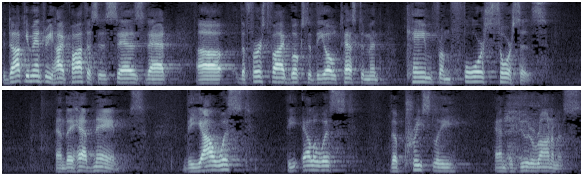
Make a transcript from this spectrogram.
the documentary hypothesis says that uh, the first five books of the Old Testament came from four sources, and they have names the Yahwist, the Elohist, the Priestly, and the Deuteronomist.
